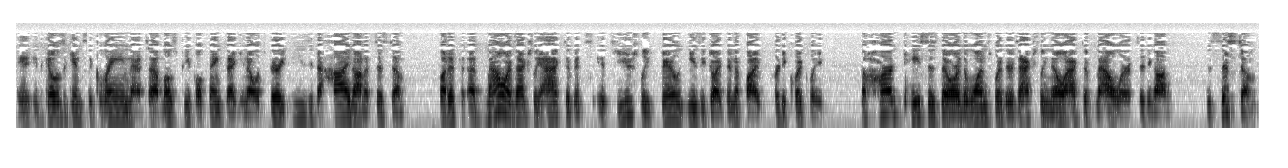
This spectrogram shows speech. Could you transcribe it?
It, it goes against the grain that uh, most people think that, you know, it's very easy to hide on a system. But if malware is actually active, it's, it's usually fairly easy to identify pretty quickly. The hard cases, though, are the ones where there's actually no active malware sitting on the system.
